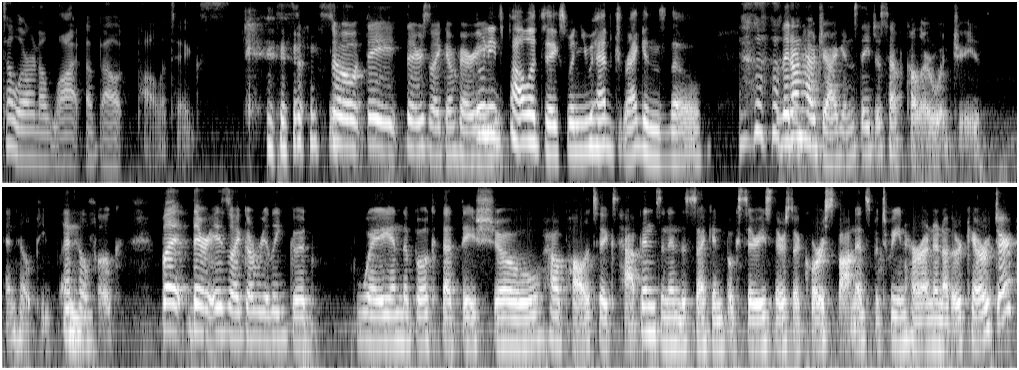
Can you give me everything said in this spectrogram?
to learn a lot about politics. so, so they there's like a very who needs politics when you have dragons though they don't have dragons. They just have color wood trees and hill people and mm. hill folk. But there is like a really good way in the book that they show how politics happens and in the second book series there's a correspondence between her and another character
